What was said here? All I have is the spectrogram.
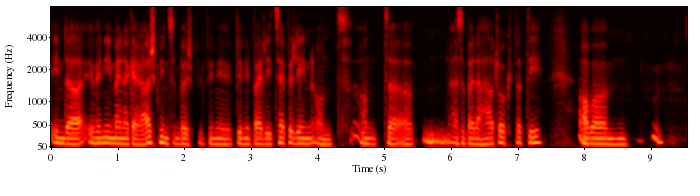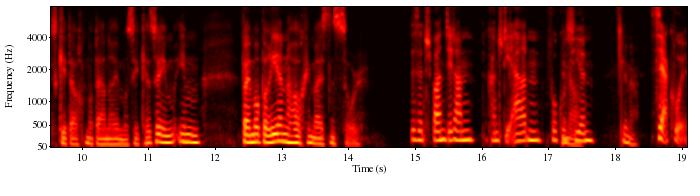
in der, wenn ich in meiner Garage bin, zum Beispiel, bin ich, bin ich bei Led Zeppelin und, und äh, also bei der Hardrock-Partie. Aber ähm, es geht auch modernere Musik. Also im, im, beim Operieren höre ich meistens Soul. Das entspannt dir dann, da kannst du die Erden fokussieren. Genau. genau. Sehr cool.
